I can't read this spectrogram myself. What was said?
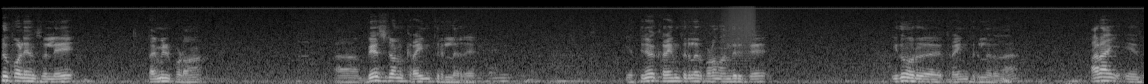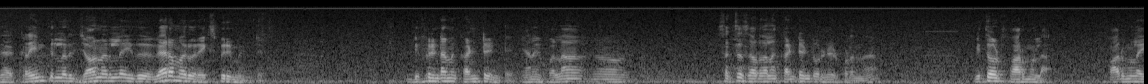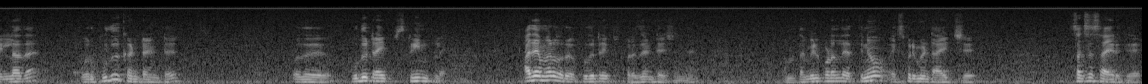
மேட்டுப்பாளையம் சொல்லி தமிழ் படம். Based on crime thriller எத்தனையோ க்ரைம் த்ரில்லர் படம் வந்திருக்கு. இதுவும் ஒரு க்ரைம் த்ரில்லர் தான். ஆனால் இந்த க்ரைம் த்ரில்லர் ஜானரில் இது வேறு மாதிரி ஒரு எக்ஸ்பெரிமெண்ட்டு டிஃப்ரெண்ட்டான கண்டென்ட்டு ஏன்னா இப்போல்லாம் சக்ஸஸ் ஆகிறதெல்லாம் கண்டென்ட் ஓரியன்ட் படம் தான். வித்தவுட் ஃபார்முலா ஃபார்முலா இல்லாத ஒரு புது கண்டென்ட்டு ஒரு புது டைப் ஸ்க்ரீன் பிளே அதே மாதிரி ஒரு புது டைப் ப்ரெசன்டேஷனு நம்ம தமிழ் படத்தில் எத்தனையோ எக்ஸ்பெரிமெண்ட் ஆயிடுச்சு. சக்ஸஸ் ஆகிருக்கு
